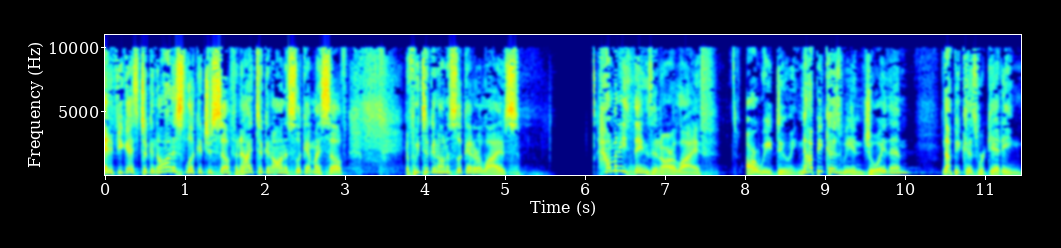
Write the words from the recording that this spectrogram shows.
And if you guys took an honest look at yourself and I took an honest look at myself, if we took an honest look at our lives, how many things in our life are we doing? Not because we enjoy them, not because we're getting,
